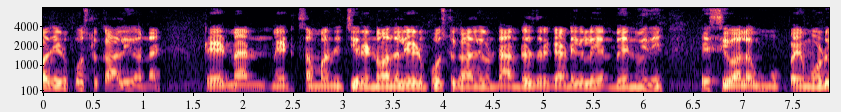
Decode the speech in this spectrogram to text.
పదిహేడు పోస్టులు ఖాళీగా ఉన్నాయి. ట్రేడ్ మ్యాన్ మేట్కి సంబంధించి రెండు వందల ఏడు పోస్టు ఖాళీ ఉంటాయి అన్రిజర్వ్ కేటగిరీలో ఎనభై ఎనిమిది ఎస్సీ వాళ్ళకు ముప్పై మూడు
